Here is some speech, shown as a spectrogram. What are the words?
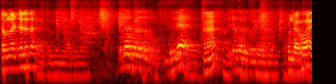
সব লাইট জ্বালে দা দুদিন লাগল হ্যাঁ ভাই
